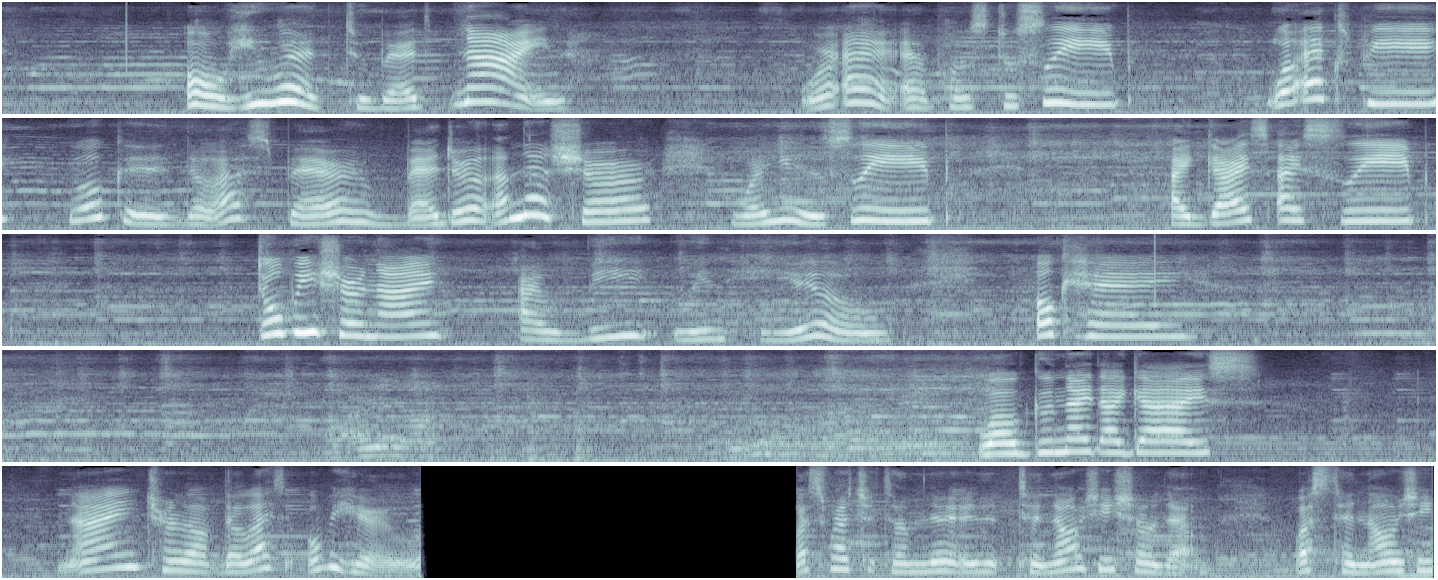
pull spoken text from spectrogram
Oh, he went to bed. Nine! Where I am supposed to sleep? Well, XP, look at the last spare bedroom. I'm not sure where you sleep. I guess I sleep. Don't be sure, Nine. I'll be with you. Okay. Well, good night, guys. Nine, turn off the lights over here. Let's watch some technology showdown. What's technology?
